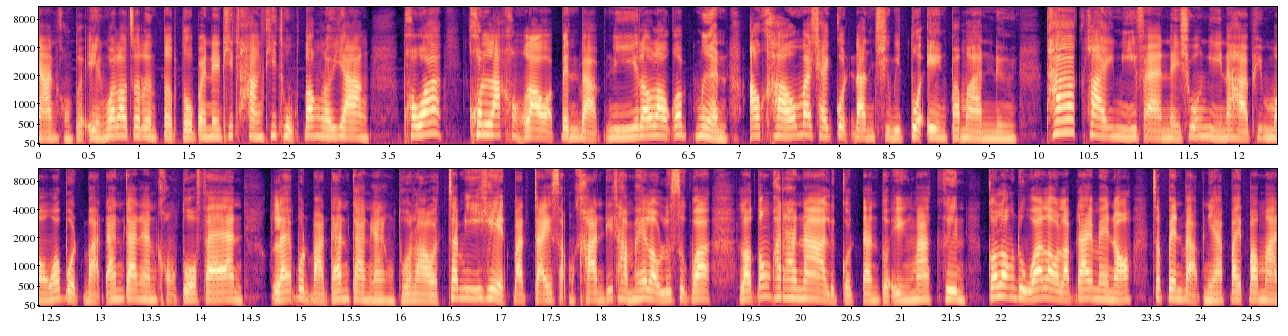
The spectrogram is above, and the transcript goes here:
งานของตัวเอง ว่าเราจะเริญเติบโตไปในทิศทางที่ถูกต้องแล้วยัง เพราะว่าคนรักของเราอะเป็นแบบนี้แล้วเราก็เหมือนเอาเขามาใช้กดดันชีวิตตัวเองประมาณหนึ่งถ้าใครมีแฟนในช่วงนี้นะคะ พิมมองว่าบทบาทด้านการงานของตัวแฟน และบทบาทด้านการงานของตัวเรา จะมีเหตุปัจจัยสำคัญที่ทำให้เรารู้สึกว่าเราต้องพัฒนาหรือกดดันตัวเองมากขึ้น ก็ลองดูว่าเรารับได้ไหมเนาะจะเป็นแบบนี้ไปประมาณ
